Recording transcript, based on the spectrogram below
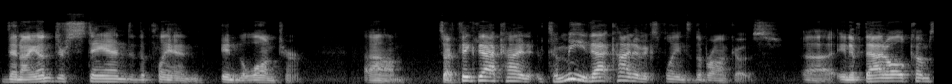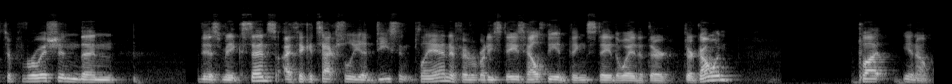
then I understand the plan in the long term. Um, so I think that kind of, to me, that kind of explains the Broncos. Uh, and if that all comes to fruition, then this makes sense. I think it's actually a decent plan if everybody stays healthy and things stay the way that they're they're going. But you know,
